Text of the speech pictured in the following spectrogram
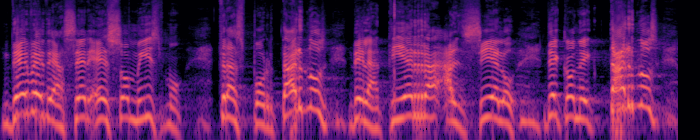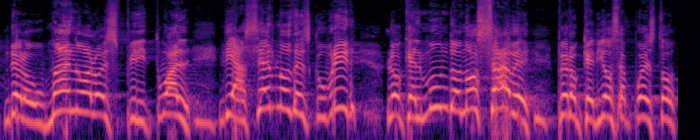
debe de hacer eso mismo, transportarnos de la tierra al cielo, de conectarnos de lo humano a lo espiritual, de hacernos descubrir lo que el mundo no sabe, pero que Dios ha puesto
